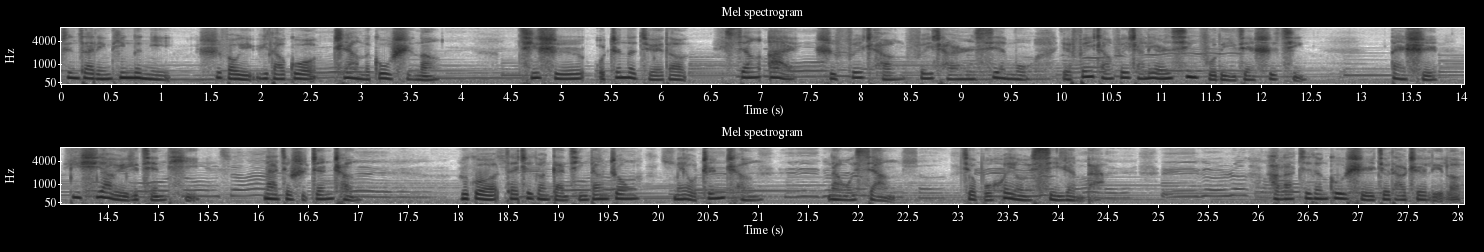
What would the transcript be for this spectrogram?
正在聆听的你，是否也遇到过这样的故事呢？其实我真的觉得，相爱是非常非常让人羡慕，也非常非常令人幸福的一件事情。但是必须要有一个前提，那就是真诚。如果在这段感情当中没有真诚，那我想就不会有信任吧。好了，这段故事就到这里了。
